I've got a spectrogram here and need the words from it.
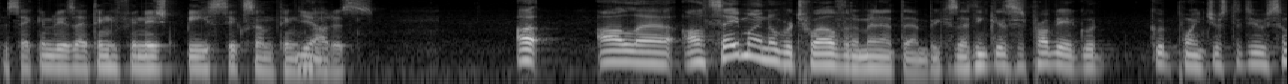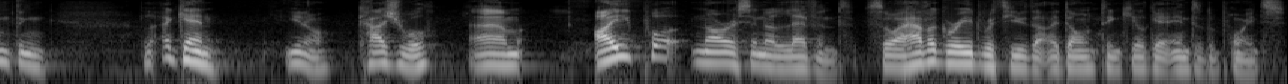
The second race I think he finished P6 something Yeah. Norris. Uh, I'll uh, I'll say my number twelve in a minute then because I think this is probably a good good point just to do something again, you know, casual. Um, I put Norris in eleventh, so I have agreed with you that I don't think he'll get into the points.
